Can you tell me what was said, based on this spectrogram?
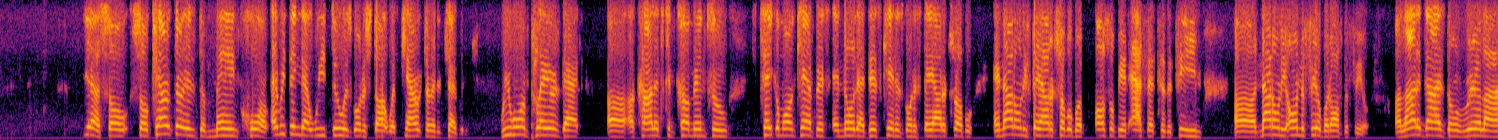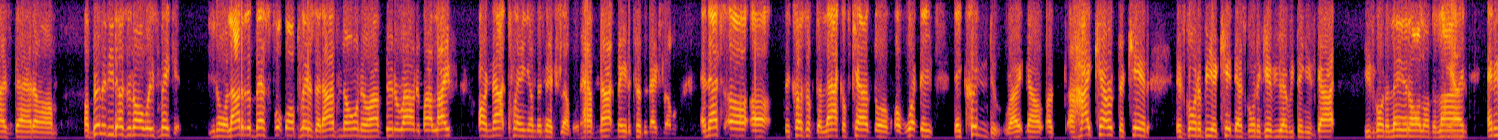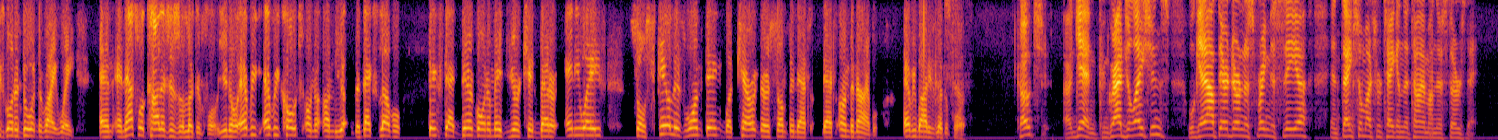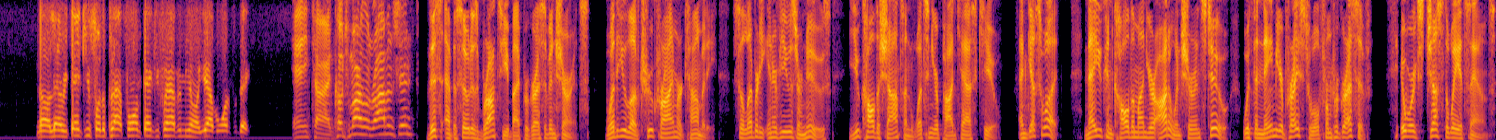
Yeah, so so character is the main core. Everything that we do is going to start with character and integrity. We want players that uh, a college can come into, take them on campus, and know that this kid is going to stay out of trouble, and not only stay out of trouble, but also be an asset to the team, uh, not only on the field but off the field. A lot of guys don't realize that um, ability doesn't always make it. You know, a lot of the best football players that I've known or I've been around in my life are not playing on the next level, have not made it to the next level, and that's uh, uh, because of the lack of character of, of what they they couldn't do. Right now, a, a high character kid is going to be a kid that's going to give you everything he's got. He's going to lay it all on the line, yeah. and he's going to do it the right way. And and that's what colleges are looking for. You know, every every coach on the on the the next level thinks that they're going to make your kid better anyways. So skill is one thing, but character is something that's that's undeniable. Everybody's Good looking stuff. for it. Coach, again, congratulations. We'll get out there during the spring to see you. And thanks so much for taking the time on this Thursday. No, Larry, thank you for the platform. Thank you for having me on. You have a wonderful day. Anytime. Coach Marlon Robinson. This episode is brought to you by Progressive Insurance. Whether you love true crime or comedy, celebrity interviews or news, you call the shots on what's in your podcast queue. And guess what? Now you can call them on your auto insurance too with the Name Your Price tool from Progressive. It works just the way it sounds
